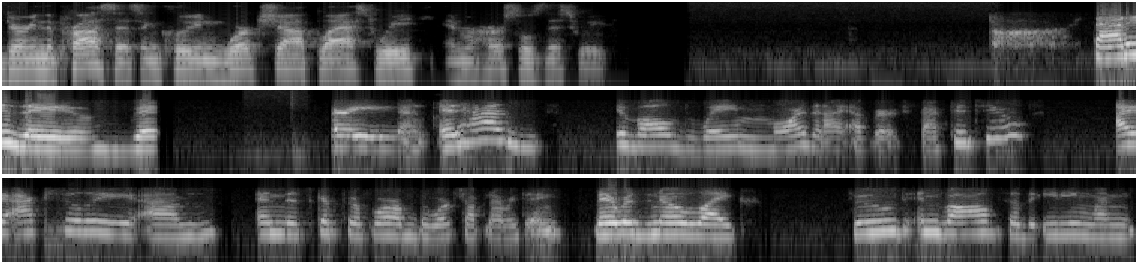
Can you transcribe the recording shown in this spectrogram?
during the process, including workshop last week and rehearsals this week? That is a very, very it has evolved way more than I ever expected to. I actually, um, in the script before the workshop and everything, there was no like food involved, so the eating when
